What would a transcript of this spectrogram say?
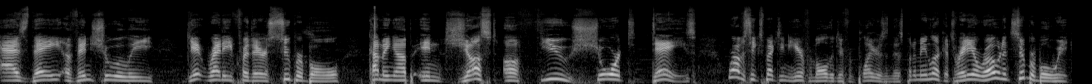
as they eventually get ready for their Super Bowl coming up in just a few short days. We're obviously expecting to hear from all the different players in this, but I mean, look, it's Radio Row and it's Super Bowl week.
